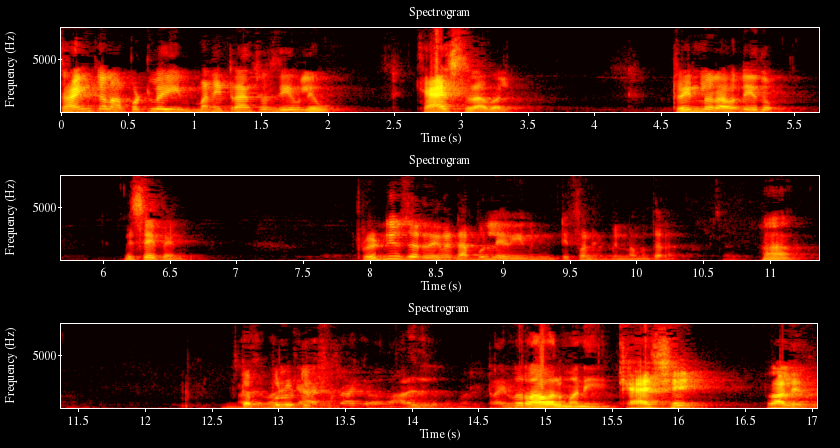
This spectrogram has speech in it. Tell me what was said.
సాయంకాలం అప్పట్లో ఈ మనీ ట్రాన్స్ఫర్స్ ఏమి లేవు. క్యాష్ రావాలి. ట్రైన్లో రావాలి ఏదో. మిస్ అయిపోయింది. ప్రొడ్యూసర్ దగ్గర డబ్బులు లేవు ఈవినింగ్ టిఫిన్కి మీరు నమ్ముతారా? డబ్బులు టిఫిన్ రాలేదు మరి. ట్రైన్లో రావాలి మనీ. క్యాషే రాలేదు.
